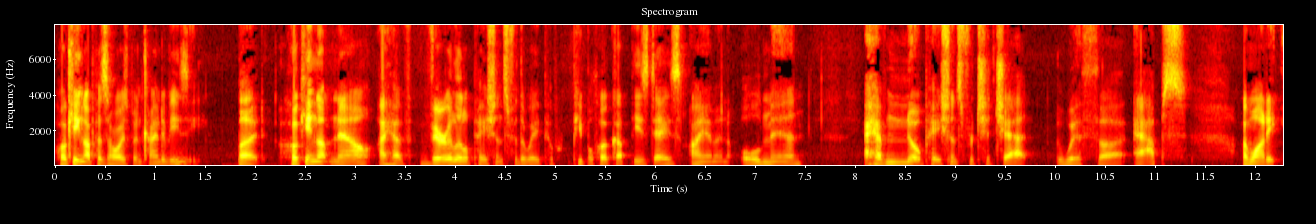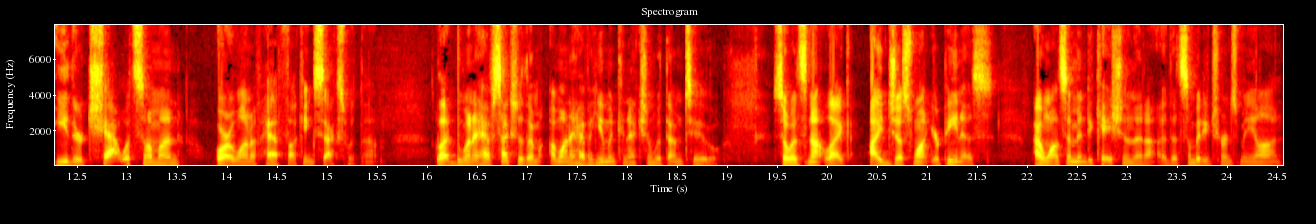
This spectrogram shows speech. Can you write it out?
hooking up has always been kind of easy. But hooking up now, I have very little patience for the way pe- people hook up these days. I am an old man. I have no patience for chit chat with uh, apps. I want to either chat with someone or I want to have fucking sex with them. But when I have sex with them, I want to have a human connection with them too. So it's not like I just want your penis. I want some indication that, I, that somebody turns me on.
